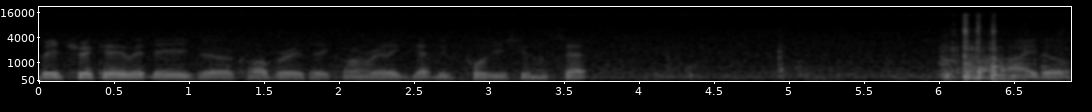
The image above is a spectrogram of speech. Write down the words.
A bit tricky with these uh, carburetors, you can't really get the position set idle.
